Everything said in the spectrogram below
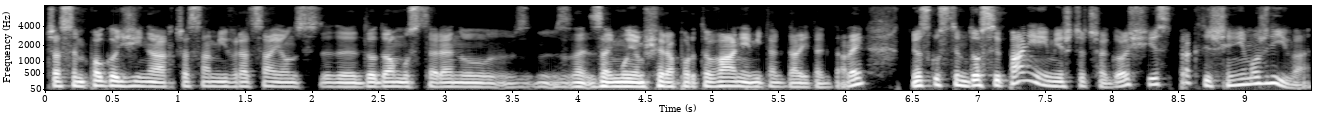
czasem po godzinach, czasami wracając do domu z terenu, zajmują się raportowaniem i tak dalej, i tak dalej. W związku z tym dosypanie im jeszcze czegoś jest praktycznie niemożliwe.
